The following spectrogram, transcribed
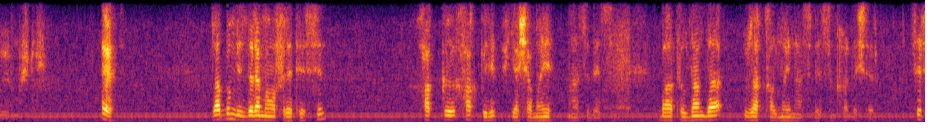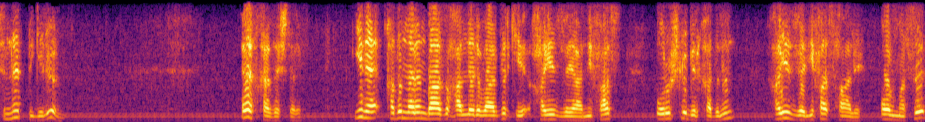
buyurmuştur. Evet. Rabbim bizlere mağfiret etsin. Hakkı hak bilip yaşamayı nasip etsin. Batıldan da uzak kalmayı nasip etsin kardeşlerim. Sesim net mi geliyor mu? Evet kardeşlerim. Yine kadınların bazı halleri vardır ki hayız veya nifas oruçlu bir kadının hayız ve nifas hali olması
